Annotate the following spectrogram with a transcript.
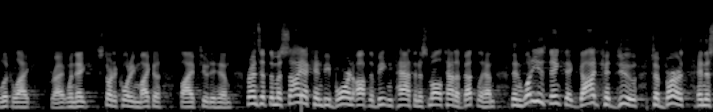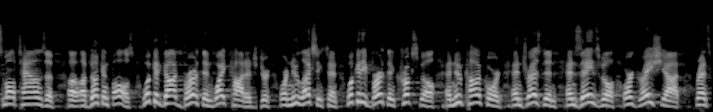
looked like right? When they started quoting Micah 5 2 to him. Friends, if the Messiah can be born off the beaten path in a small town of Bethlehem, then what do you think that God could do to birth in the small towns of, uh, of Duncan Falls? What could God birth in White Cottage or, or New Lexington? What could He birth in Crooksville and New Concord and Dresden and Zanesville or Gratiot? Friends,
